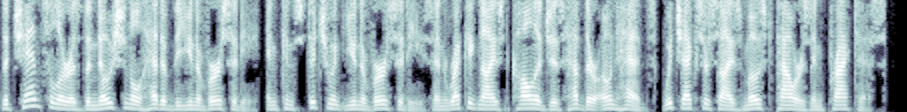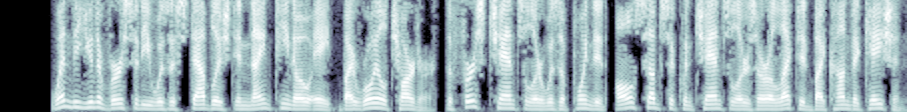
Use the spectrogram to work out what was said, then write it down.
The Chancellor is the notional head of the university, and constituent universities and recognized colleges have their own heads, which exercise most powers in practice. When the university was established in 1908 by royal charter, the first chancellor was appointed, all subsequent chancellors are elected by convocation,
